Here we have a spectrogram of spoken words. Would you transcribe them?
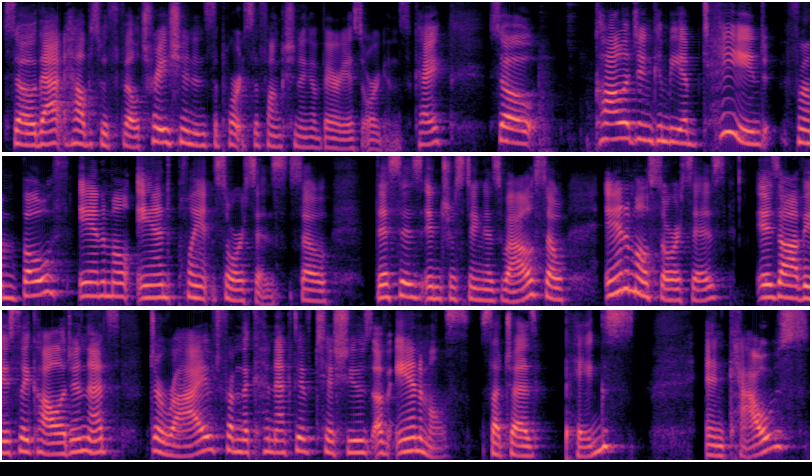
So that helps with filtration and supports the functioning of various organs. Okay. So collagen can be obtained from both animal and plant sources. So this is interesting as well. So, animal sources is obviously collagen that's derived from the connective tissues of animals, such as pigs and cows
